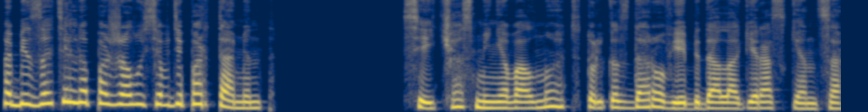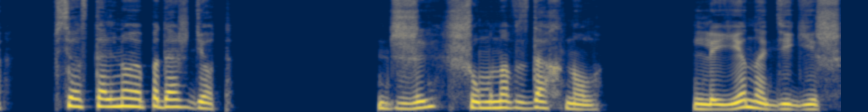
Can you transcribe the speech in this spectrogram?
Обязательно пожалуйся в департамент». Сейчас меня волнует только здоровье бедолаги Раскенца. Все остальное подождет. Джи шумно вздохнул. «Лиена Дигиш,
